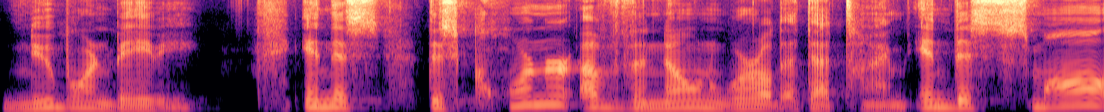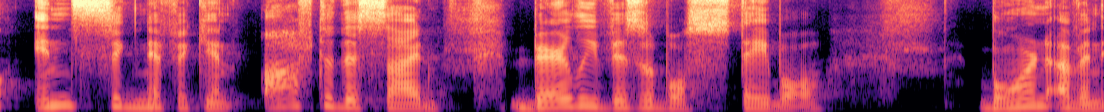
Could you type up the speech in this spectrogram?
newborn baby in this, this corner of the known world at that time, in this small, insignificant, off to the side, barely visible stable born of an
